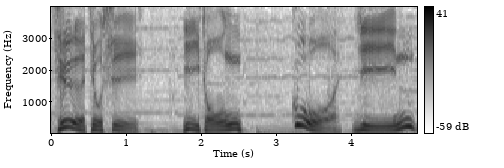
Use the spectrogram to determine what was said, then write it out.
这就是一种过瘾。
